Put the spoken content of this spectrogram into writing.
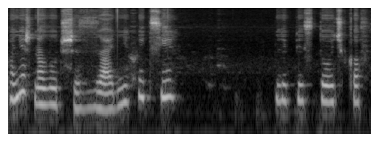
Конечно, лучше с задних идти лепесточков.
